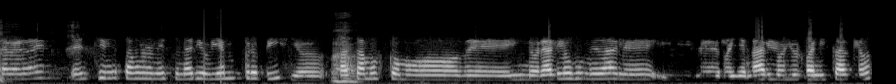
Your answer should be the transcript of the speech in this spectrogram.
la verdad en, en Chile estamos en un escenario bien propicio. Ajá. Pasamos como de ignorar los humedales y de rellenarlos y urbanizarlos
